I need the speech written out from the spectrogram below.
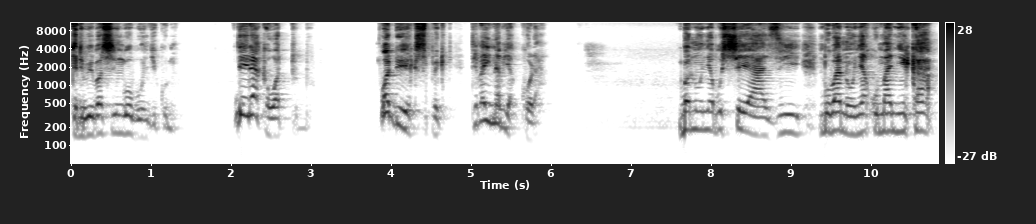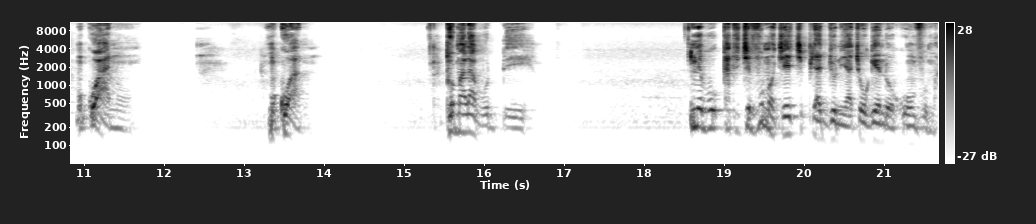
kati bwe basinga obungi kuno era akawattudu what do you expect? Tebalina byakukola banoonya busheyazi mbu banoonya kumanyika. Mukwano. Mukwano. Tomala budde. Kati kivumo kyekipya juniya kyogenda okunvuma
